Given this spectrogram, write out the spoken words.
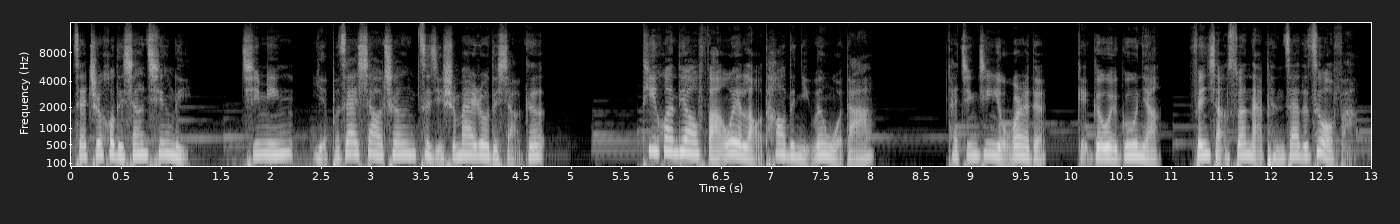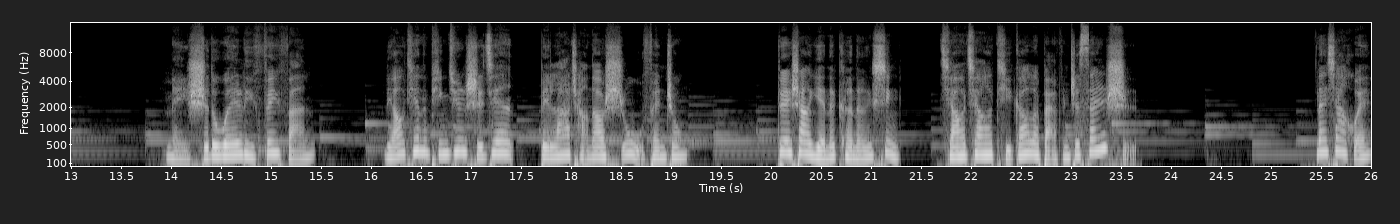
在之后的相亲里，齐明也不再笑称自己是卖肉的小哥，替换掉乏味老套的你问我答，他津津有味的给各位姑娘分享酸奶盆栽的做法。美食的威力非凡，聊天的平均时间被拉长到十五分钟。对上眼的可能性悄悄提高了百分之三十。那下回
